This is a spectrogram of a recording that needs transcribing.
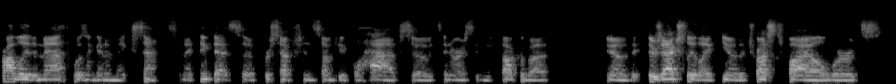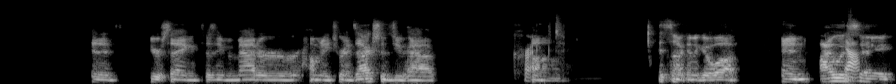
probably the math wasn't going to make sense, and I think that's a perception some people have. So it's interesting you talk about, you know, there's actually like you know the Trustfile where it's, and it, you're saying it doesn't even matter how many transactions you have. Correct. Um, it's not going to go up, and I would yeah. say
